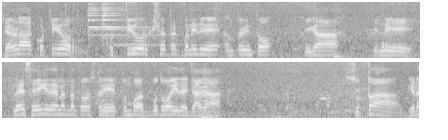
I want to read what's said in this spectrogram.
ಕೇರಳ ಕೊಟ್ಟಿಯೂರು ಕೊಟ್ಟಿಯೂರು ಕ್ಷೇತ್ರಕ್ಕೆ ಬಂದಿದ್ದೀವಿ ಅಂತೂ ಇಂತೂ. ಈಗ ಇಲ್ಲಿ ಪ್ಲೇಸ್ ಹೇಗಿದೆ ಅನ್ನೋದನ್ನ ತೋರಿಸ್ತೀನಿ. ತುಂಬ ಅದ್ಭುತವಾಗಿದೆ ಜಾಗ. ಸುತ್ತ ಗಿಡ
